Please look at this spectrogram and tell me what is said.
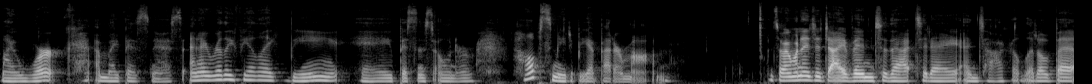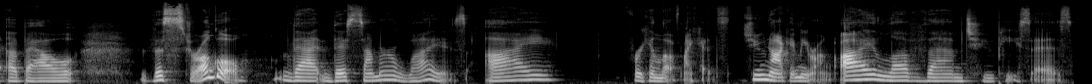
my work and my business. And I really feel like being a business owner helps me to be a better mom. So I wanted to dive into that today and talk a little bit about the struggle that this summer was. I freaking love my kids. Do not get me wrong. I love them to pieces.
